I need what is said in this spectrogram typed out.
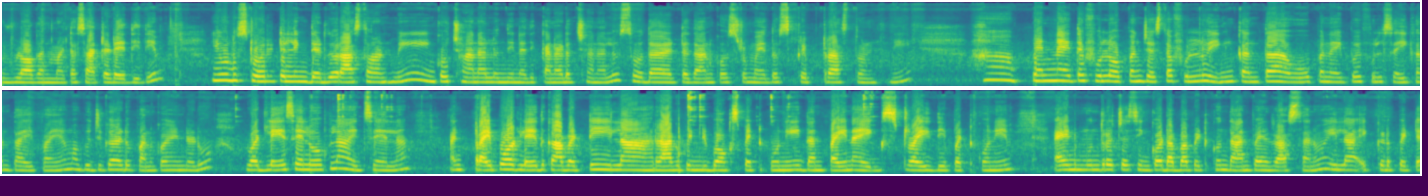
వ్లాగ్ అనమాట సాటర్డేది ఇది. ఈవిడ స్టోరీ టెల్లింగ్ దెడ్దో రాస్తా ఉంటుంది. ఇంకో ఛానల్ ఉంది నాది కన్నడ ఛానల్ సో దట్ దానికోసం ఏదో స్క్రిప్ట్ రాస్తుంటుంది పెన్ అయితే ఫుల్ ఓపెన్ చేస్తే. ఫుల్ ఇంక్ అంతా ఓపెన్ అయిపోయి ఫుల్ సైక్ అంతా అయిపోయాం. మా బుజ్జిగాడు పనుకోయిండాడు వాడు వేసే లోపల ఇచ్చేయాల అండ్ ట్రైపాడ్ లేదు కాబట్టి ఇలా రాగపిండి బాక్స్ పెట్టుకొని దానిపైన ఎక్స్ట్రా ఇది పెట్టుకొని అండ్ ముందర వచ్చేసి ఇంకో డబ్బా పెట్టుకొని దానిపైన రాస్తాను. ఇలా ఇక్కడ పెట్టే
